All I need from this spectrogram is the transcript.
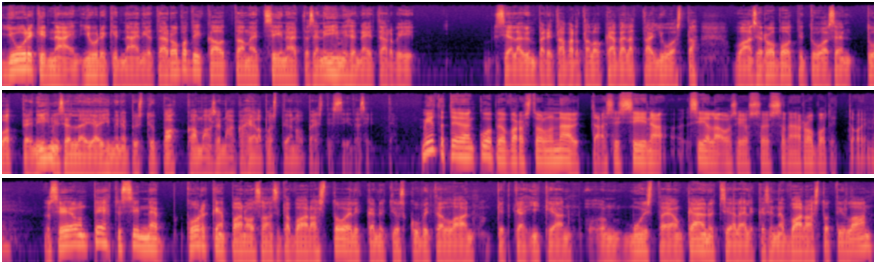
Juurikin näin, juurikin näin. Ja tämä robotiikka auttaa meitä siinä, että sen ihmisen ei tarvitse siellä ympäri tavarataloa kävellä tai juosta, vaan se robotti tuo sen tuotteen ihmiselle ja ihminen pystyy pakkaamaan sen aika helposti ja nopeasti siitä sitten. Miltä teidän Kuopion varastolla näyttää, siis siinä, siellä osiossa, jossa nämä robotit toimii? No se on tehty sinne korkeampaan osaan sitä varastoa, eli nyt jos kuvitellaan, ketkä Ikean on muista ja on käynyt siellä, eli sinne varastotilaan,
